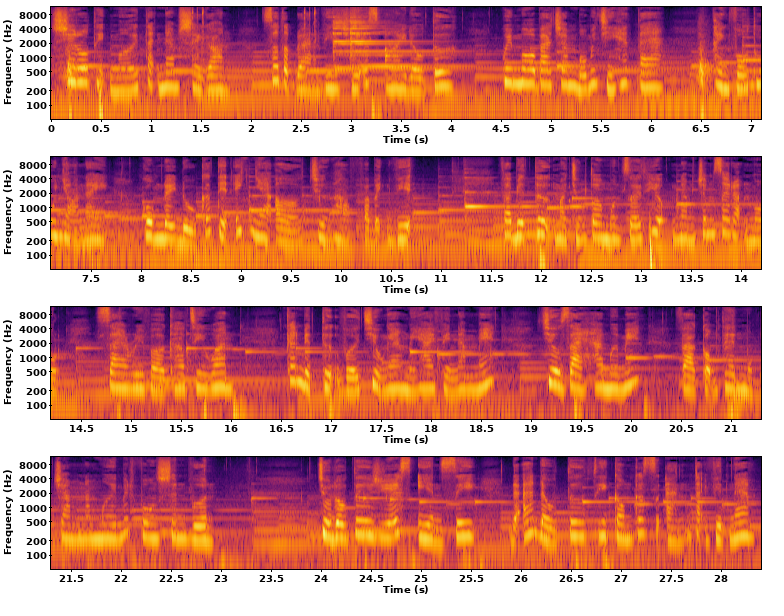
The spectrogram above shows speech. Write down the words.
siêu đô thị mới tại Nam Sài Gòn do tập đoàn VGSI đầu tư, quy mô 349 hecta. Thành phố thu nhỏ này gồm đầy đủ các tiện ích nhà ở, trường học và bệnh viện. Và biệt thự mà chúng tôi muốn giới thiệu nằm trong giai đoạn 1, Zai River County One. Căn biệt thự với chiều ngang 12,5m, chiều dài 20m và cộng thêm 150m2 sân vườn. Chủ đầu tư GSENC đã đầu tư thi công các dự án tại Việt Nam,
